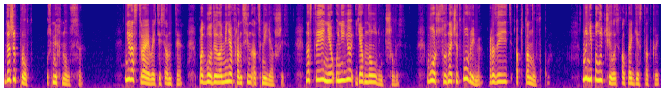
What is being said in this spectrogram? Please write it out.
Даже проф усмехнулся. «Не расстраивайтесь, Анте», — подбодрила меня Франсин, отсмеявшись. Настроение у нее явно улучшилось. Вот что значит вовремя разрядить обстановку. Ну, не получилось алкогест открыть.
